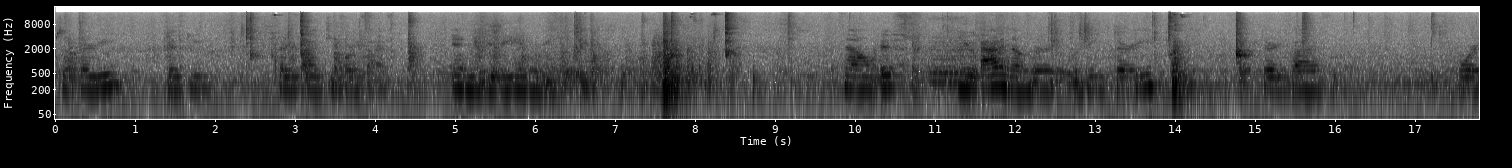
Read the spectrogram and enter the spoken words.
So 30, 50, 35, and 45. And your median will be 40. Now, if you add a number, it would be 30, 35, 40,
